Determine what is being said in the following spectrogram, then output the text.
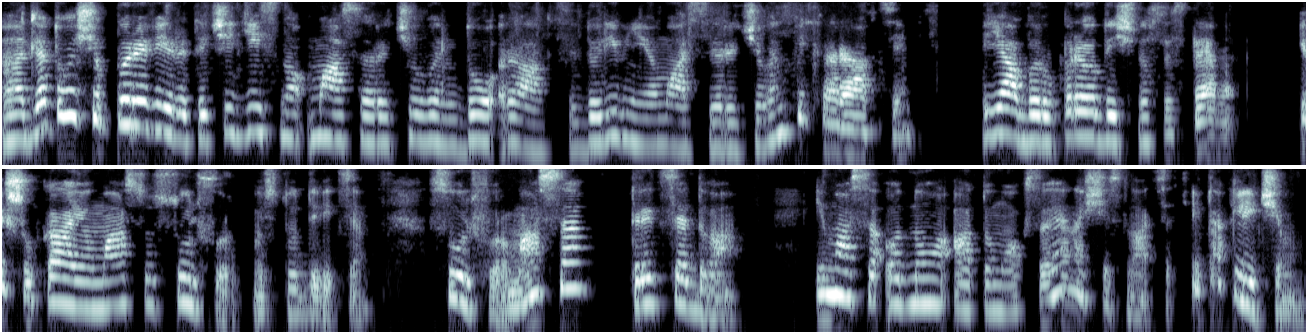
Для того, щоб перевірити, чи дійсно маса речовин до реакції дорівнює масі речовин після реакції, я беру періодичну систему і шукаю масу сульфур. Ось тут дивіться, сульфур маса 32. І маса одного атому оксигена 16. І так лічимо.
